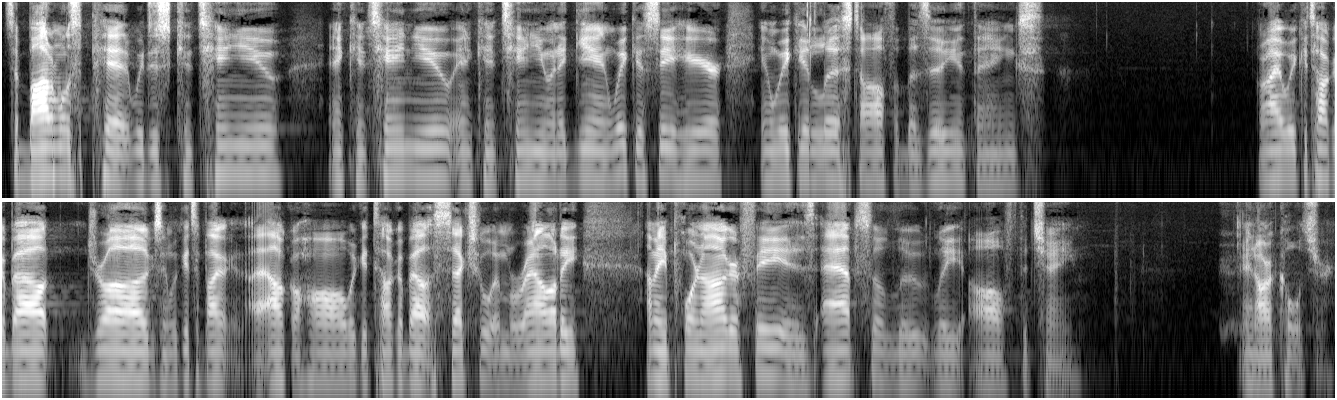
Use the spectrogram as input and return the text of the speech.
It's a bottomless pit. We just continue and continue and continue. And again, we could sit here and we could list off a bazillion things right? We could talk about drugs and we could talk about alcohol. We could talk about sexual immorality. I mean, pornography is absolutely off the chain in our culture.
